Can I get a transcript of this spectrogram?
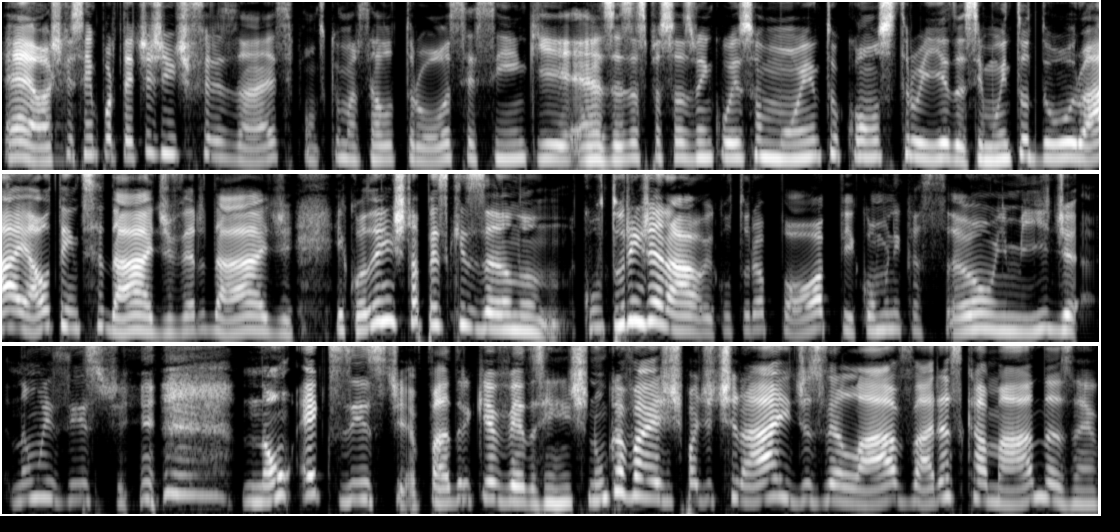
É, eu acho que isso é importante a gente frisar esse ponto que o Marcelo trouxe, assim, que é, às vezes as pessoas vêm com isso muito construído, assim, muito duro. Ah, é autenticidade, verdade E quando a gente está pesquisando cultura em geral, e cultura pop, comunicação e mídia, não existe. não existe. É Padre Quevedo. Assim, a gente nunca vai, a gente pode tirar e desvelar várias camadas, né?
